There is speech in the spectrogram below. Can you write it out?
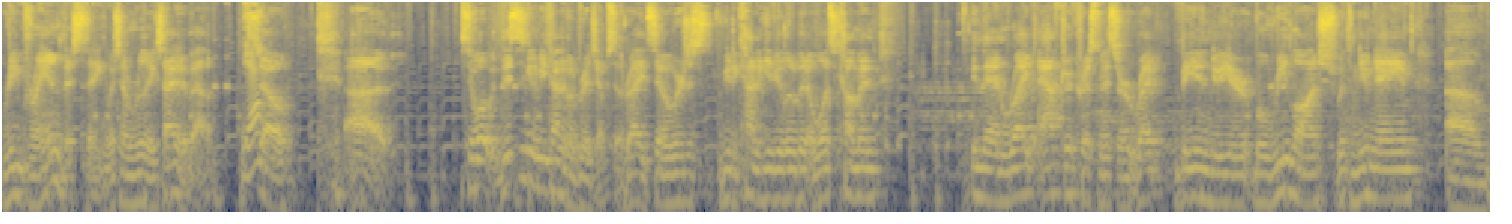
rebrand this thing, which I'm really excited about. Yeah. So, uh, so what, this is going to be kind of a bridge episode, right? So we're just going to kind of give you a little bit of what's coming, and then right after Christmas or right beginning of New Year, we'll relaunch with a new name. Um,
